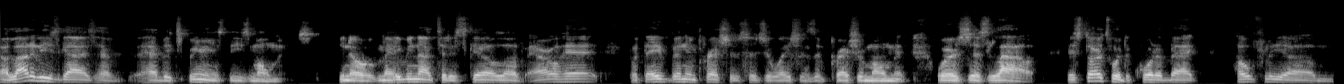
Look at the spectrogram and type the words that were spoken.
A lot of these guys have have experienced these moments. You know, maybe not to the scale of Arrowhead, but they've been in pressure situations and pressure moments where it's just loud. It starts with the quarterback. Hopefully, um,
